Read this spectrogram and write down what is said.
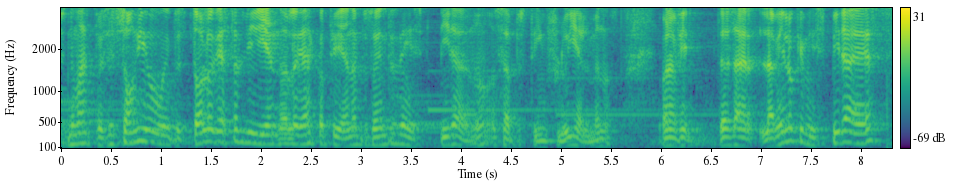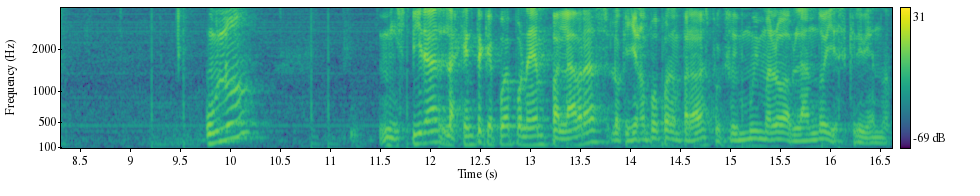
pues nomás, pues es obvio, güey, pues todos los días estás viviendo la vida cotidiana, pues obviamente te inspira, ¿no? O sea, pues te influye al menos. Bueno, en fin, entonces, a ver, la mí lo que me inspira es, uno, me inspira la gente que puede poner en palabras lo que yo no puedo poner en palabras porque soy muy malo hablando y escribiendo.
